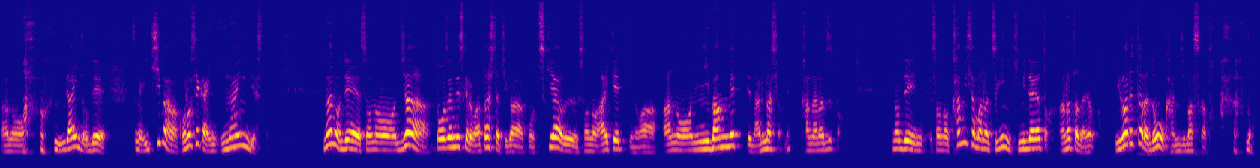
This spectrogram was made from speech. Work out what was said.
あの いないので、つまり一番はこの世界にいないんですと。なので、そのじゃあ当然ですけど、私たちがこう付き合うその相手っていうのは、あの2番目ってなりますよね、必ずと。ので、その神様の次に君だよと、あなただよと言われたらどう感じますかと。あの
